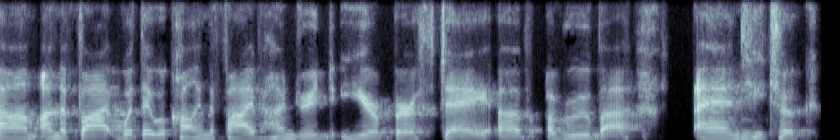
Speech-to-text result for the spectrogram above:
um, on the five, what they were calling the 500 year birthday of Aruba. And he hmm. took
